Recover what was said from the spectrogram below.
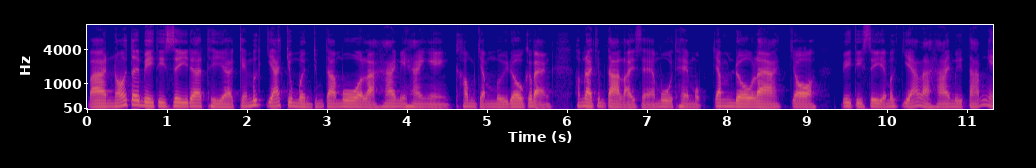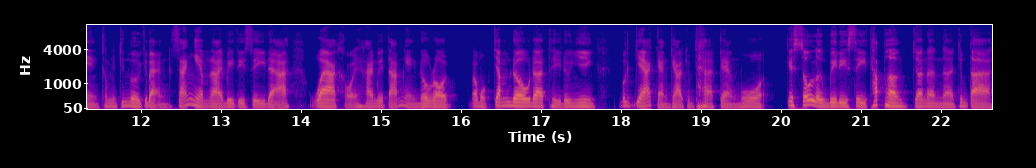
Và nói tới BTC đó thì à, cái mức giá trung bình chúng ta mua là 22.010 đô các bạn. Hôm nay chúng ta lại sẽ mua thêm 100 đô la cho BTC ở mức giá là 28.090 các bạn. Sáng ngày hôm nay BTC đã qua khỏi 28.000 đô rồi. Và 100 đô đó thì đương nhiên mức giá càng cao chúng ta càng mua cái số lượng BTC thấp hơn. Cho nên à, chúng ta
